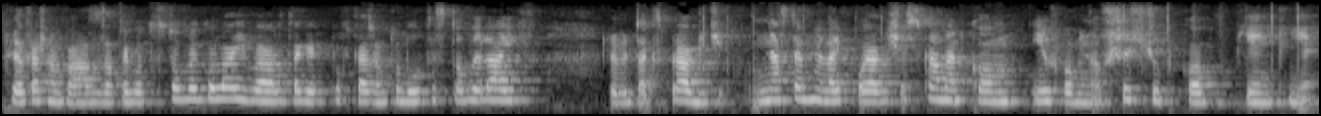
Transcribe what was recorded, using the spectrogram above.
przepraszam Was za tego testowego live'a, ale tak jak powtarzam, to był testowy live, żeby tak sprawdzić. Następny live pojawi się z kamerką i już powinno wszyściutko pięknie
